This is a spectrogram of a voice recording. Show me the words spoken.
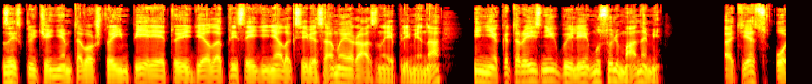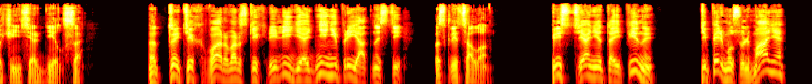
за исключением того, что империя то и дело присоединяла к себе самые разные племена, и некоторые из них были мусульманами. Отец очень сердился. «От этих варварских религий одни неприятности!» — восклицал он. «Христиане Тайпины, теперь мусульмане,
